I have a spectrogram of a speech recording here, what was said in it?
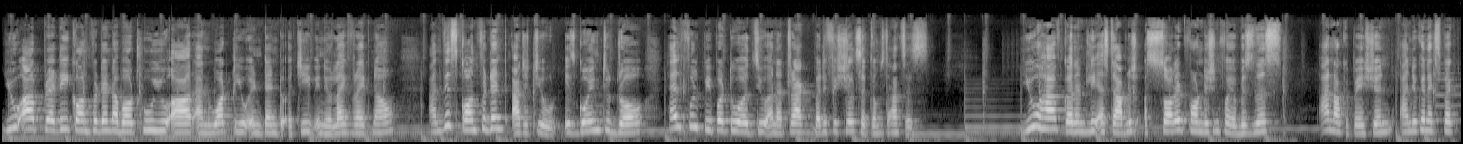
You are pretty confident about who you are and what you intend to achieve in your life right now. And this confident attitude is going to draw helpful people towards you and attract beneficial circumstances. You have currently established a solid foundation for your business and occupation, and you can expect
